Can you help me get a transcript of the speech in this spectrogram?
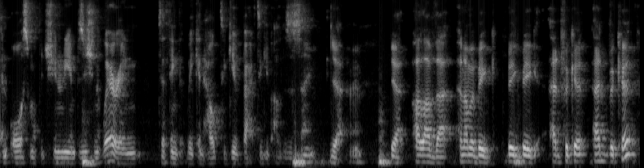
an awesome opportunity and position that we're in to think that we can help to give back to give others the same. Yeah, Yeah, I love that, and I'm a big, big, big advocate advocate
